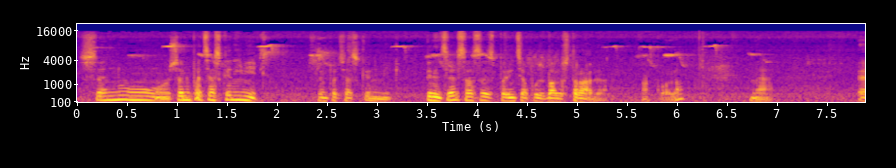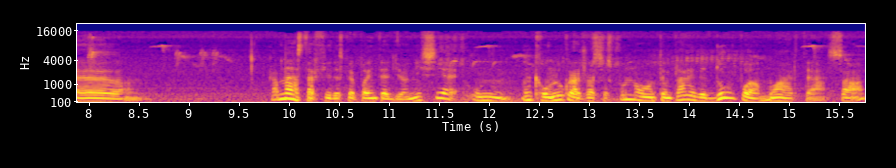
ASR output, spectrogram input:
să nu, să nu pățească nimic. Să nu pățească nimic. Bineînțeles, astăzi părinții au pus balustradă acolo. Da. Uh, Cam asta ar fi despre Părinte Dionisie. Un, încă un lucru aș vrea să spun, o întâmplare de după moartea sa,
